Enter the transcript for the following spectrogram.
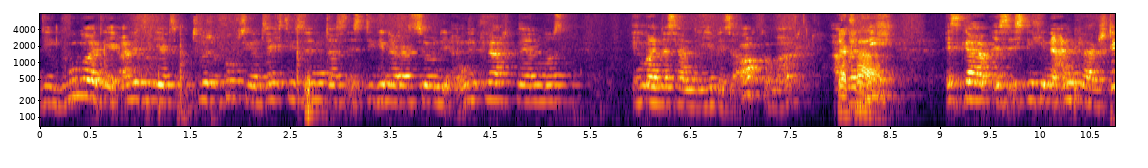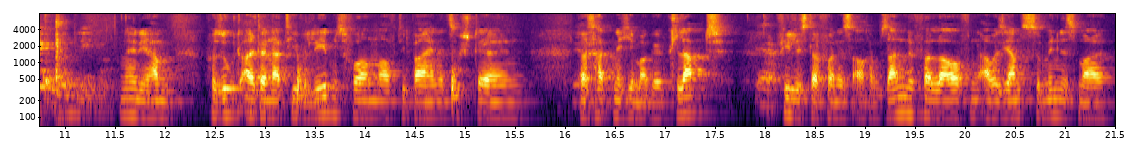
die Boomer, die alle, die jetzt zwischen 50 und 60 sind, das ist die Generation, die angeklagt werden muss. Ich meine, das haben die Hippies auch gemacht, Ja, aber klar. nicht, es, gab, es ist nicht in der Anklage stecken geblieben. Ne, die haben versucht, alternative Lebensformen auf die Beine zu stellen. Das hat nicht immer geklappt. Ja. Vieles davon ist auch im Sande verlaufen, aber sie haben es zumindest mal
